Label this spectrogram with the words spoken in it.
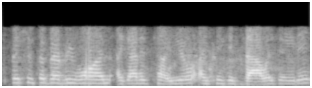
suspicious of everyone. I got to tell you, I think it's validated.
